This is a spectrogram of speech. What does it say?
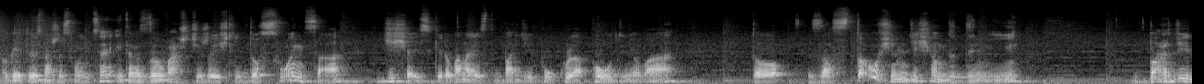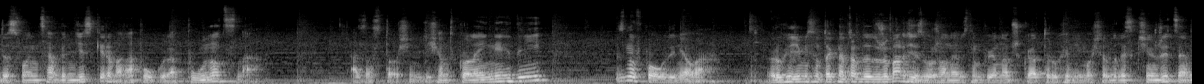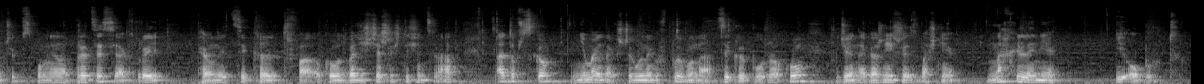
Ok, to jest nasze Słońce i teraz zauważcie, że jeśli do Słońca dzisiaj skierowana jest bardziej półkula południowa, to za 180 dni bardziej do Słońca będzie skierowana półkula północna, a za 180 kolejnych dni znów południowa. Ruchy Ziemi są tak naprawdę dużo bardziej złożone. Występują na przykład ruchy mimośladowe z Księżycem, czy wspomniana precesja, której pełny cykl trwa około 26 tysięcy lat, ale to wszystko nie ma jednak szczególnego wpływu na cykl pół roku, gdzie najważniejsze jest właśnie nachylenie i obrót.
